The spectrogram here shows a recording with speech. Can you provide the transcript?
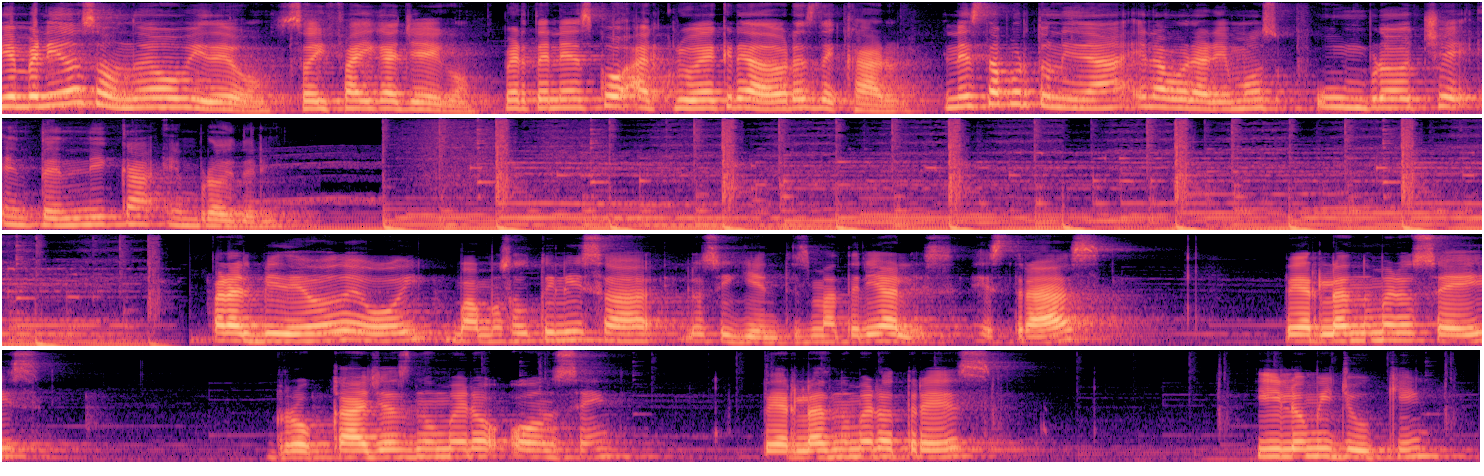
Bienvenidos a un nuevo video, soy Fay Gallego, pertenezco al Club de Creadores de Carol. En esta oportunidad elaboraremos un broche en técnica embroidery. Para el video de hoy vamos a utilizar los siguientes materiales, strass, perlas número 6, rocallas número 11, perlas número 3, hilo Miyuki,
